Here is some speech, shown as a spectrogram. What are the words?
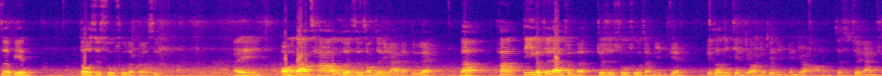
这边都是输出的格式。哎，我们刚刚插入的是不是从这里来的，对不对？那它第一个最单纯的就是输出成影片，比如说你剪辑完就变影片就好了，这是最单纯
